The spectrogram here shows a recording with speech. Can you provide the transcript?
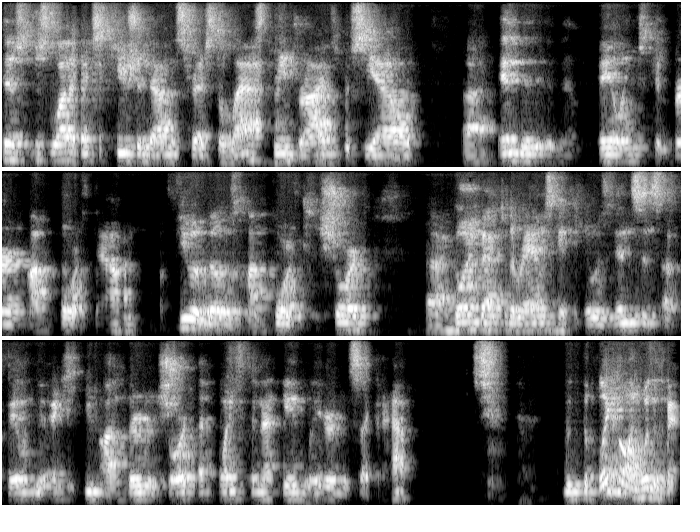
there's just a lot of execution down the stretch. The last three drives for Seattle uh, ended in them failing to convert on fourth down. A few of those on fourth short. Uh, going back to the Rams game, it was an instance of failing to execute on third and short at points in that game later in the second half. The, the play calling wasn't bad.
